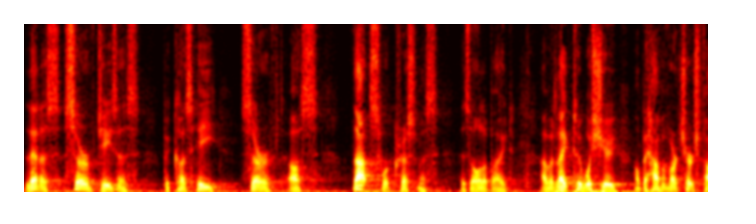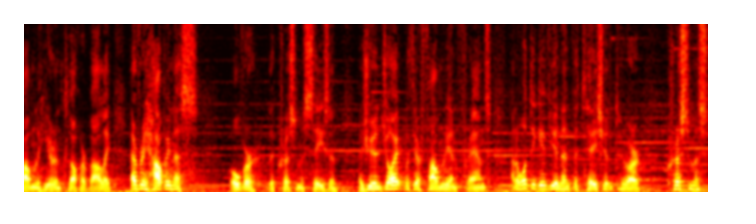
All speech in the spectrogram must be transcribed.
Let us serve Jesus because he served us. That's what Christmas is all about. I would like to wish you, on behalf of our church family here in Clogher Valley, every happiness over the Christmas season as you enjoy it with your family and friends. And I want to give you an invitation to our Christmas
